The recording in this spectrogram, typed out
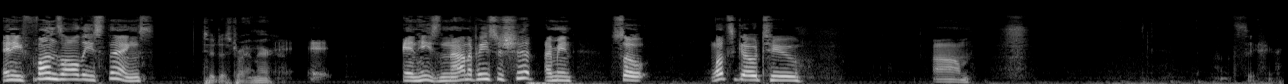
And he funds all these things. To destroy America. and he's not a piece of shit. I mean, so let's go to um let's see here.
